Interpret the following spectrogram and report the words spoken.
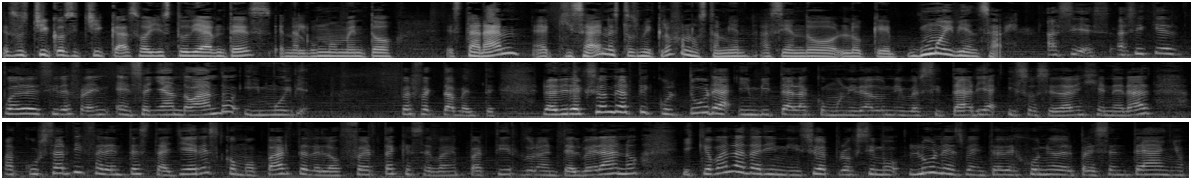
esos chicos y chicas, hoy estudiantes, en algún momento estarán eh, quizá en estos micrófonos también haciendo lo que muy bien saben. Así es, así que puede decir Efraín, enseñando ando y muy bien. Perfectamente. La Dirección de Arte y Cultura invita a la comunidad universitaria y sociedad en general a cursar diferentes talleres como parte de la oferta que se va a impartir durante el verano y que van a dar inicio el próximo lunes 20 de junio del presente año.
